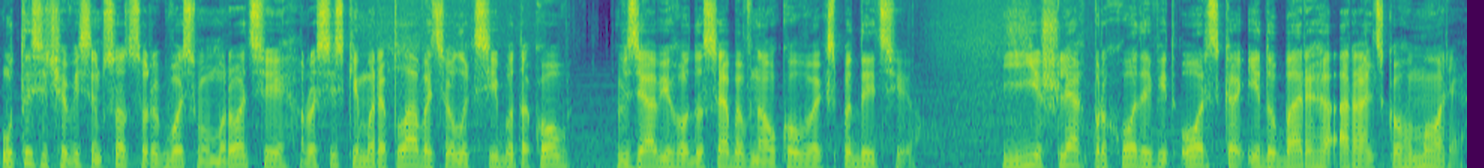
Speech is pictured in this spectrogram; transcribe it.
У 1848 році російський мореплавець Олексій Ботаков взяв його до себе в наукову експедицію. Її шлях проходив від Орська і до берега Аральського моря,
